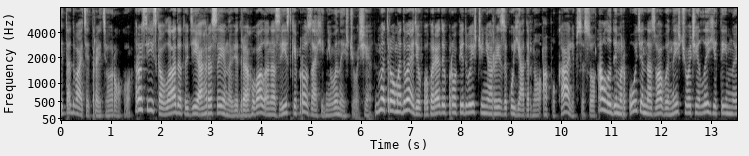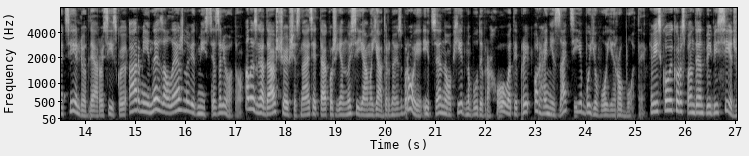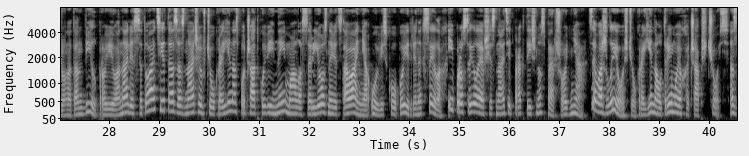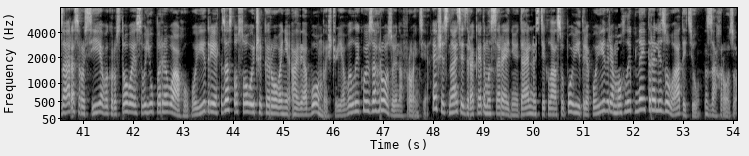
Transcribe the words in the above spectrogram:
літа 23-го року. Російська влада тоді агресивно відреагувала на звістки про західні винищувачі. Дмитро Медведєв попередив про підвищення ризику ядерного апокаліпсису. А Володимир Путін назвав винищувачі легітимною ціллю для російської армії незалежно від місця зльоту. Але згадав, що F-16 також є носіями ядерної зброї, і це необхідно буде враховувати при організації бойової роботи. Військовий кореспондент BBC Джонатан Біл провів аналіз ситуації та зазначив, що Україна з початку війни мала серйозне відставання у військово-повітряних силах і просила F-16 практично з першого дня. Це важливо, що Україна отримує хоча б щось. Зараз Росія використовує свою перевагу у повітрі, застосовуючи керовані авіабомби, що є великою загрозою на фронті. F-16 з ракетами середньої дальності класу повітря-повітря могли б нейтралізувати цю загрозу.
